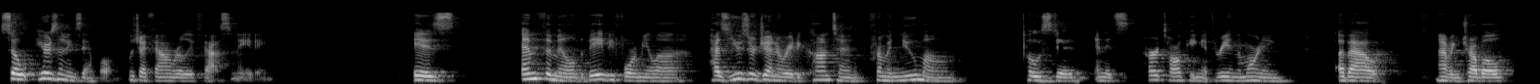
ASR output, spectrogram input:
so here's an example which i found really fascinating is Enfamil, the baby formula, has user generated content from a new mom posted, and it's her talking at three in the morning about having trouble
